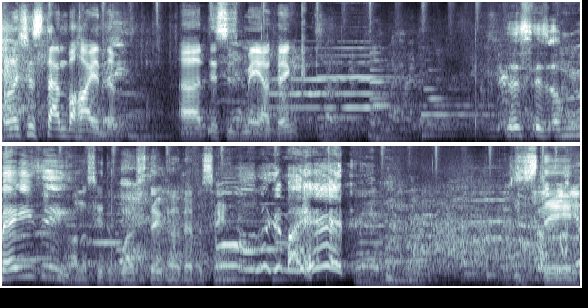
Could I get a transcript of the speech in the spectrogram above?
well, let's just stand behind them. Uh, this is me, I think. This is amazing. Honestly, the worst thing I've ever seen. Oh, look at my head. Sting.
